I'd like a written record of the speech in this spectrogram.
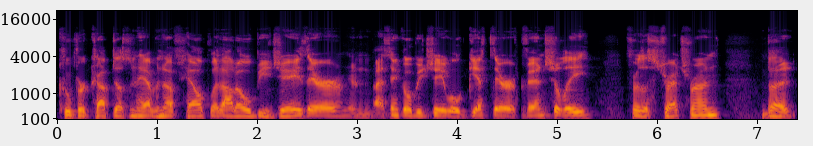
Cooper Kupp doesn't have enough help without OBJ there, and I think OBJ will get there eventually for the stretch run. But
